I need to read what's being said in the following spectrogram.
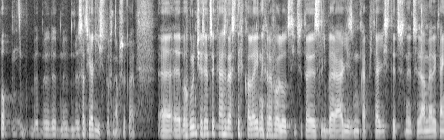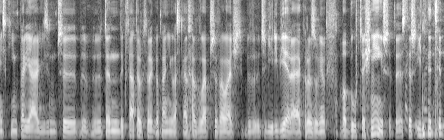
bo, socjalistów na przykład. E, e, bo w gruncie rzeczy każda z tych kolejnych rewolucji, czy to jest liberalizm kapitalistyczny, czy amerykański imperializm, czy ten dyktator, którego pani łaskawa była przywołać, czyli Ribiera, jak rozumiem, bo był wcześniejszy, to jest tak, też inny tak. typ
